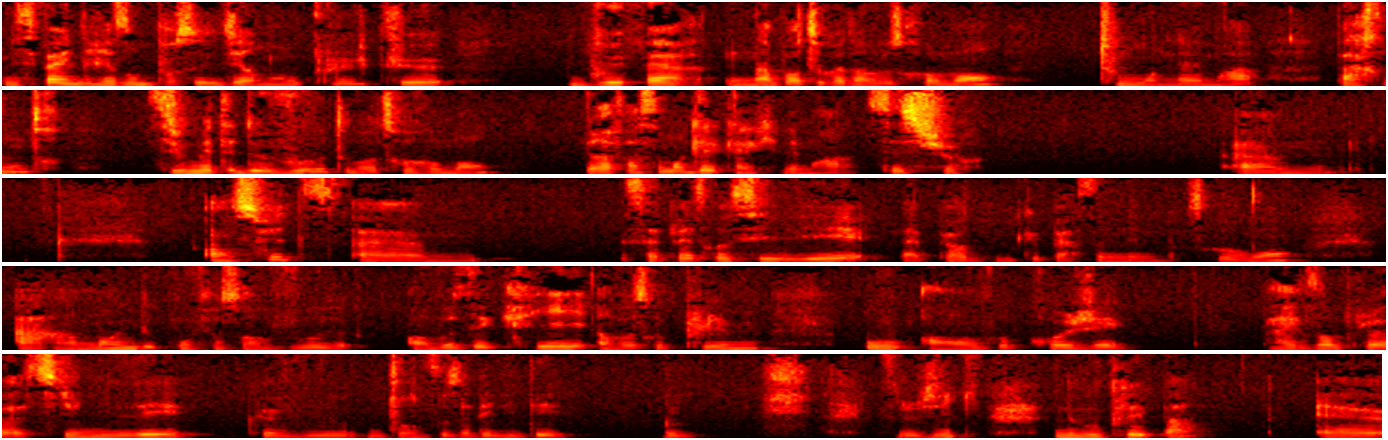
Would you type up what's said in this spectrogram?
mais c'est pas une raison pour se dire non plus que vous pouvez faire n'importe quoi dans votre roman, tout le monde l'aimera. Par contre, si vous mettez de vous dans votre roman, il y aura forcément quelqu'un qui l'aimera, c'est sûr. Euh, ensuite, euh, ça peut être aussi lié, la peur que personne n'aime votre roman, à un manque de confiance en vos, en vos écrits, en votre plume ou en vos projets. Par exemple, si une idée que vous, dont vous avez l'idée, oui, c'est logique, ne vous plaît pas, euh,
